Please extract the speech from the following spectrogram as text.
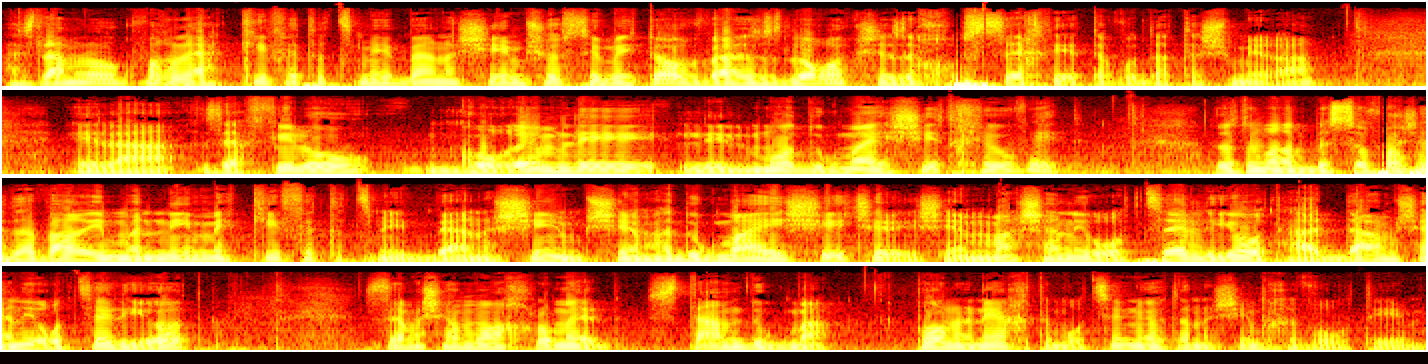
אז למה לא כבר להקיף את עצמי באנשים שעושים לי טוב, ואז לא רק שזה חוסך לי את עבודת השמירה, אלא זה אפילו גורם לי ללמוד דוגמה אישית חיובית. זאת אומרת, בסופו של דבר, אם אני מקיף את עצמי באנשים שהם הדוגמה האישית שלי, שהם מה שאני רוצה להיות, האדם שאני רוצה להיות, זה מה שהמוח לומד. סתם דוגמה. פה נניח אתם רוצים להיות אנשים חברותיים.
